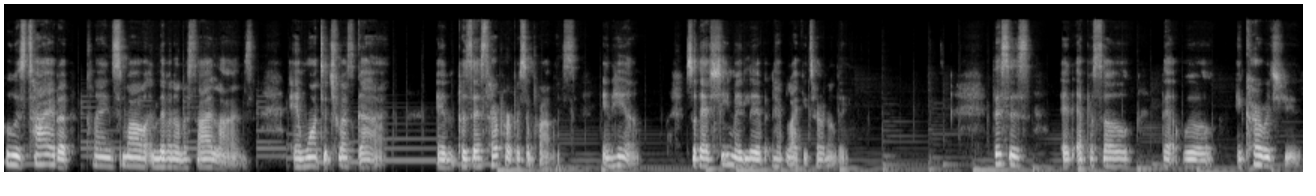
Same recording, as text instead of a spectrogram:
who is tired of playing small and living on the sidelines and want to trust God and possess her purpose and promise in Him so that she may live and have life eternally. This is an episode that will encourage you,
